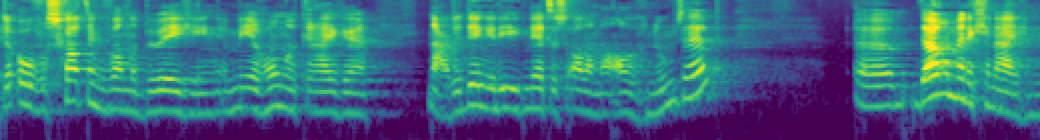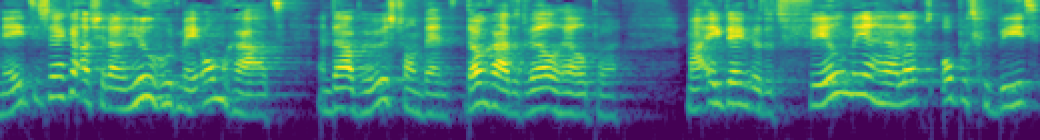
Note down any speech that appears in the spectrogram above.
de overschatting van de beweging en meer honger krijgen. Nou, de dingen die ik net dus allemaal al genoemd heb. Ehm, daarom ben ik geneigd nee te zeggen. Als je daar heel goed mee omgaat en daar bewust van bent, dan gaat het wel helpen. Maar ik denk dat het veel meer helpt op het gebied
